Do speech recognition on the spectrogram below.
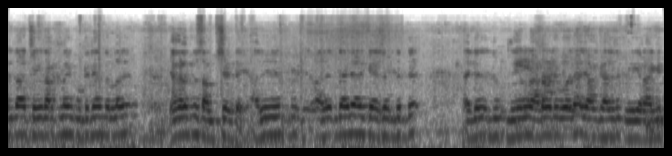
എന്താ ചെയ്തിറക്കണ കുട്ടിനെ എന്നുള്ളത് ഞങ്ങൾക്ക് സംശയമുണ്ട്. അത് അതെന്തായാലും കേസ് എടുത്തിട്ട് അതിന്റെ നിങ്ങൾ നടപടി പോലെ ഞങ്ങൾക്ക് അത് ക്ലിയർ ആക്കി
